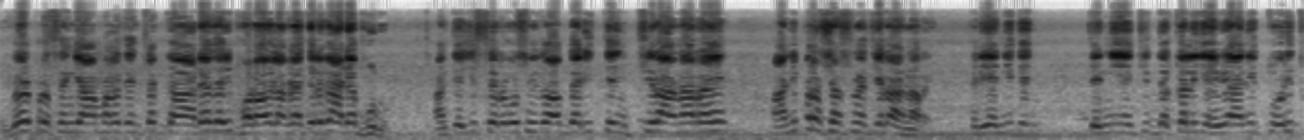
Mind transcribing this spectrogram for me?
वेळ प्रसंगी आम्हाला त्यांच्या गाड्या जरी फोडाव्या लागल्या तरी गाड्या फोडू. आणि त्याची सर्वस्वी जबाबदारी त्यांची राहणार आहे आणि प्रशासनाची राहणार आहे. तर यांनी त्यांनी याची दखल घ्यावी आणि त्वरित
